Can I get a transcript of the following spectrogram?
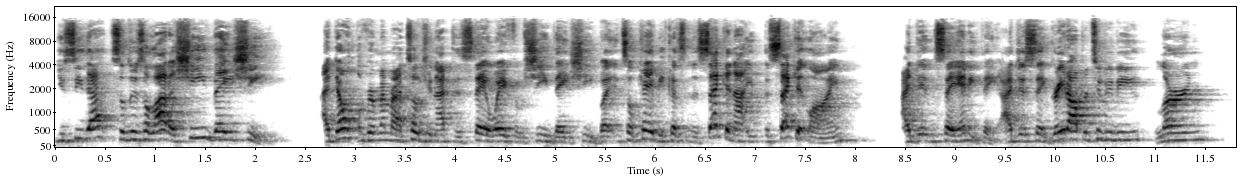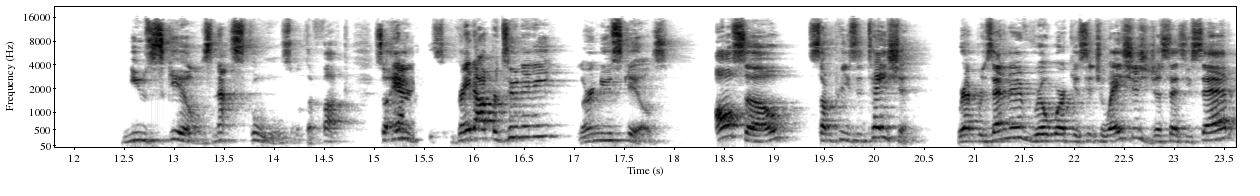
You see that? So there's a lot of she, they, she. I don't remember. I told you not to stay away from she, they, she, but it's okay because in the second the second line, I didn't say anything. I just said great opportunity, learn new skills, not schools. What the fuck? So, yeah. great opportunity, learn new skills. Also, some presentation. Representative, real working situations, just as you said.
